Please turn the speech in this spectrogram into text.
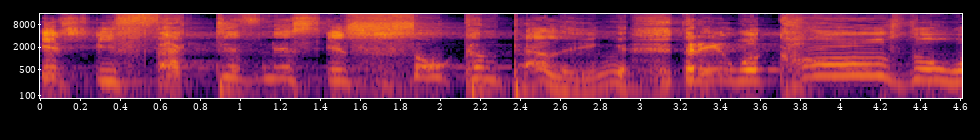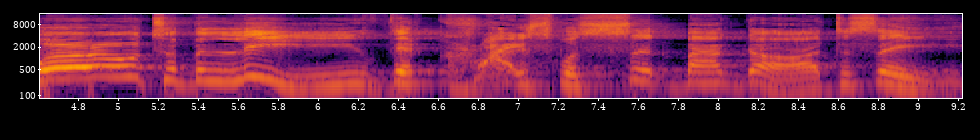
its effectiveness is so compelling that it will cause the world to believe that Christ was sent by God to save.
